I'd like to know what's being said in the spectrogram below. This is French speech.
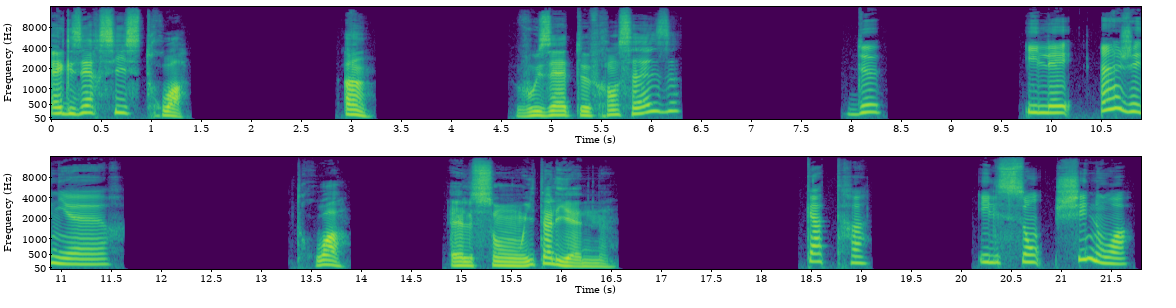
Exercice 3 1. Vous êtes française? 2. Il est ingénieur. 3. Elles sont italiennes 4. Ils sont chinois.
